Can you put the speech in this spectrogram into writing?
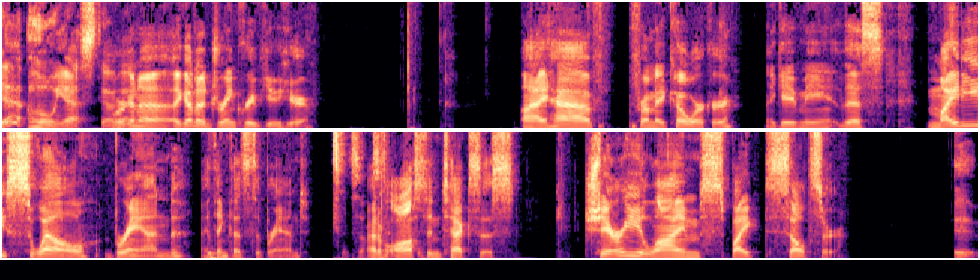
Yeah. Oh yes. go We're ahead. gonna. I got a drink review here. I have from a coworker. They gave me this Mighty Swell brand. I think that's the brand That out of. Austin, Texas. Cherry lime spiked seltzer. Ew.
